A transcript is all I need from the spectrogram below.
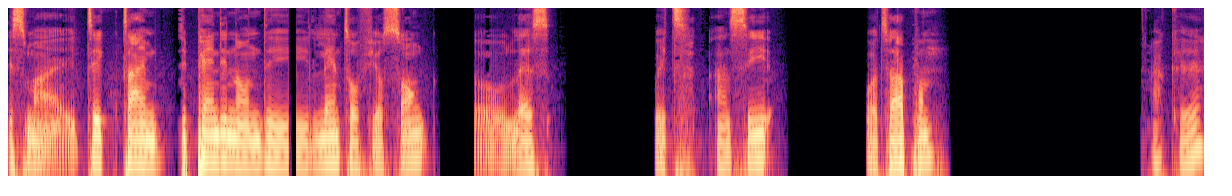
This might take time depending on the length of your song. So let's wait and see what's happened okay.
